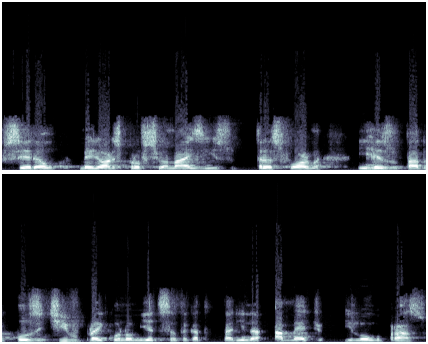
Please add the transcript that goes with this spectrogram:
serão melhores profissionais e isso transforma em resultado positivo para a economia de Santa Catarina a médio e longo prazo.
